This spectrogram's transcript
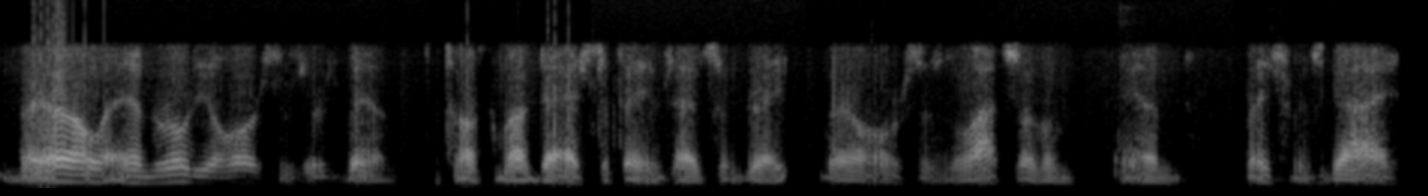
barrel and rodeo horses there's been. Talk about Dash Ta Fame's had some great barrel horses, lots of them. And Frenchman's Guy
